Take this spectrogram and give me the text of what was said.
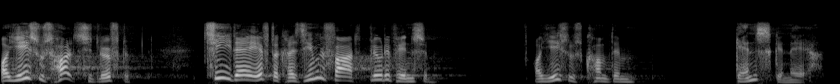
Og Jesus holdt sit løfte. Ti dage efter Kristi Himmelfart blev det pinse. Og Jesus kom dem ganske nær.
